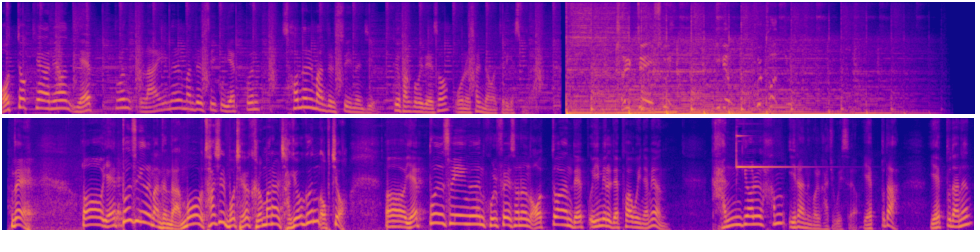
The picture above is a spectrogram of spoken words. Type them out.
어떻게 하면 예쁜 라인을 만들 수 있고 예쁜 선을 만들 수 있는지 그 방법에 대해서 오늘 설명을 드리겠습니다. 절대 스윙 이병 골프학교 네. 어, 예쁜 스윙을 만든다. 뭐, 사실 뭐 제가 그런 말 할 자격은 없죠. 어, 예쁜 스윙은 골프에서는 어떠한 내, 의미를 내포하고 있냐면, 간결함이라는 걸 가지고 있어요. 예쁘다. 예쁘다는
